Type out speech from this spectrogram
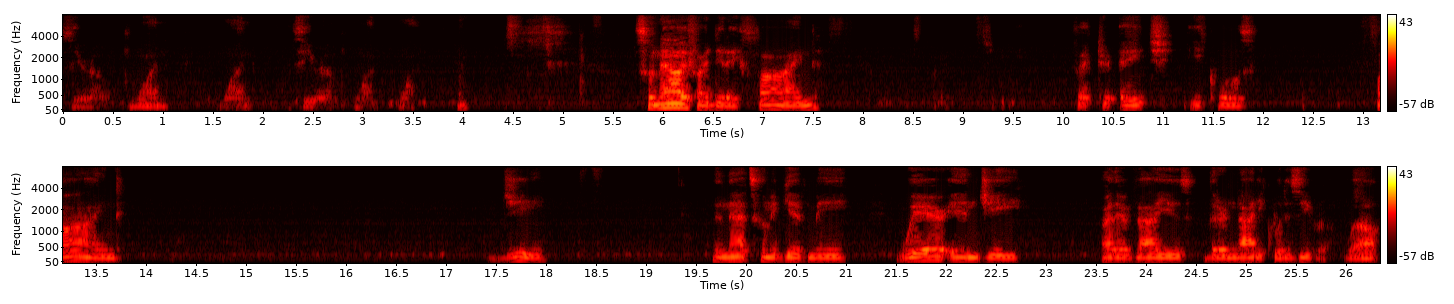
0, 1, 1, 0, 1, 1. So now if I did a find vector h equals find g, then that's going to give me where in g are there values that are not equal to 0? Well,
